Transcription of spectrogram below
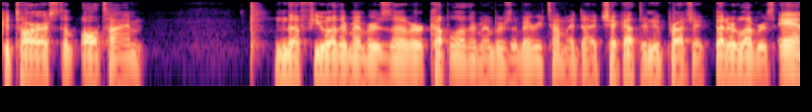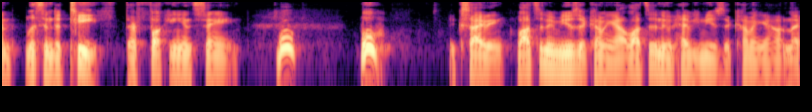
guitarists of all time. And the few other members of, or a couple other members of Every Time I Die. Check out their new project, Better Lovers, and listen to Teeth. They're fucking insane. Woo. Woo! Exciting. Lots of new music coming out. Lots of new heavy music coming out, and I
